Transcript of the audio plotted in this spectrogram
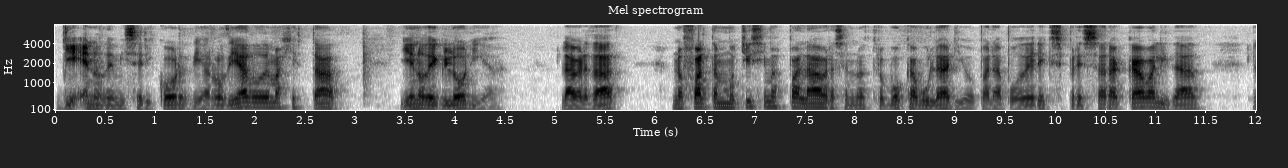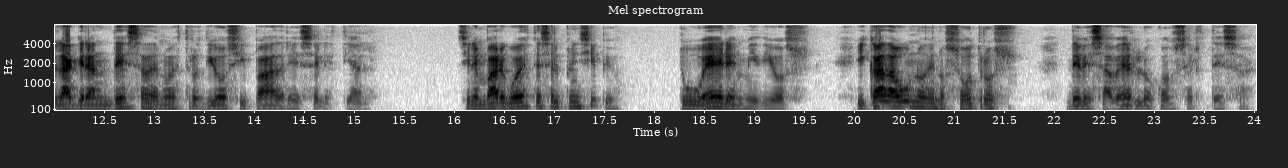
lleno de misericordia, rodeado de majestad, lleno de gloria. La verdad, nos faltan muchísimas palabras en nuestro vocabulario para poder expresar a cabalidad la grandeza de nuestro Dios y Padre celestial. Sin embargo, este es el principio. Tú eres mi Dios, y cada uno de nosotros debe saberlo con certeza.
